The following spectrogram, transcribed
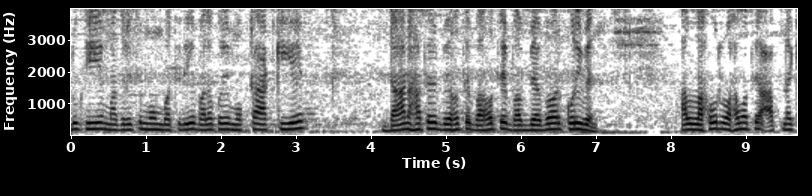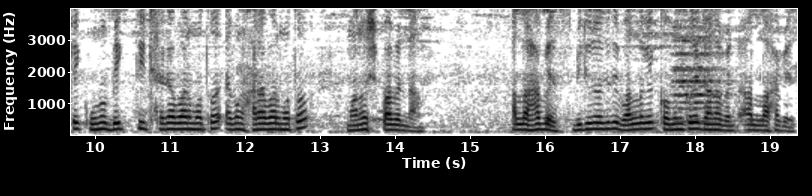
ঢুকিয়ে, মাদুরিতে মোমবাতি দিয়ে ভালো করে মুখটা আটকিয়ে, ডান হাতের বেহতে বাহতে ব্যবহার করিবেন। আল্লাহর রহমতে আপনাকে কোনো ব্যক্তি ঠেকাবার মতো এবং হারাবার মতো মানুষ পাবেন না। আল্লাহ হাফেজ। ভিডিওটা যদি ভালো লাগে কমেন্ট করে জানাবেন। আল্লাহ হাফেজ।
